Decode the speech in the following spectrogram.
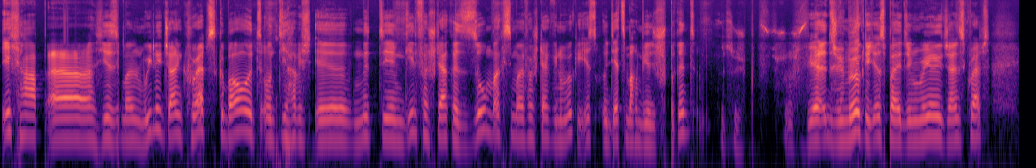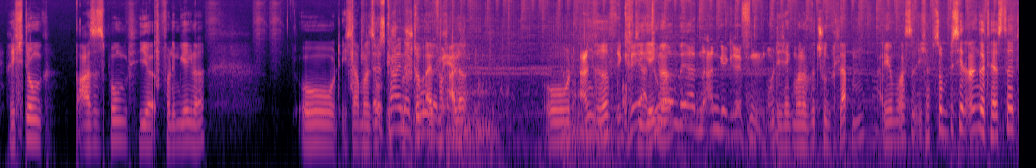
Ich habe, äh, hier sieht man Really Giant Crabs gebaut und die habe ich äh, mit dem Genverstärker so maximal verstärkt, wie nur möglich ist. Und jetzt machen wir einen Sprint, so schwer es wie möglich ist bei den Really Giant Crabs, Richtung Basispunkt hier von dem Gegner. Und ich sag mal so, ich bestimmt einfach alle. Und Angriff Die auf die Gegner. Kreaturen werden angegriffen. Und ich denke mal, das wird schon klappen. Einigermaßen. Ich habe so ein bisschen angetestet.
